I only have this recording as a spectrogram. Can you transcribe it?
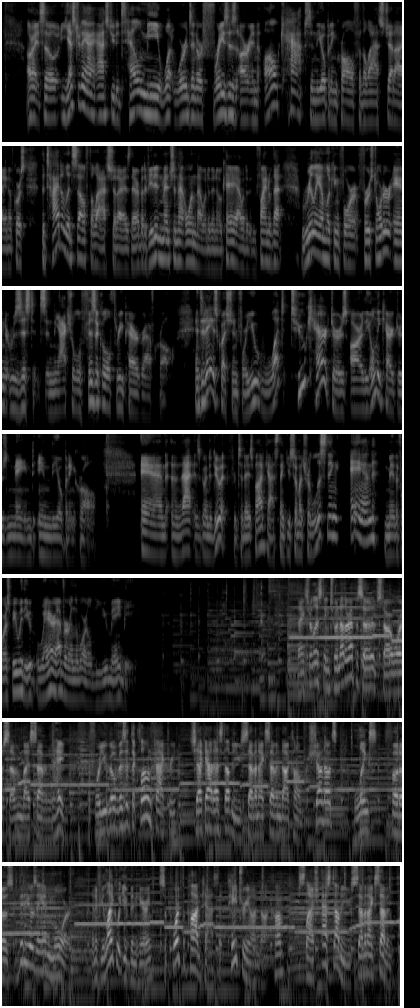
All right, so yesterday I asked you to tell me what words and or phrases are in all caps in the opening crawl for The Last Jedi. And of course, the title itself, The Last Jedi, is there, but if you didn't mention that one, that would have been okay. I would have been fine with that. Really, I'm looking for First Order and Resistance in the actual physical three paragraph crawl. And today's question for you, what two characters are the only characters named in the opening crawl? And that is going to do it for today's podcast. Thank you so much for listening, and may the force be with you wherever in the world you may be. Thanks for listening to another episode of Star Wars 7x7. And hey, before you go visit the Clone Factory, check out SW7x7.com for show notes, links, photos, videos, and more. And if you like what you've been hearing, support the podcast at patreon.com slash SW7x7.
